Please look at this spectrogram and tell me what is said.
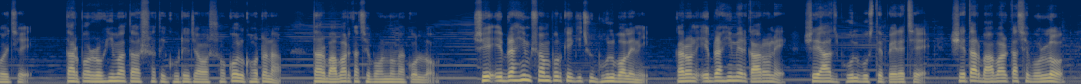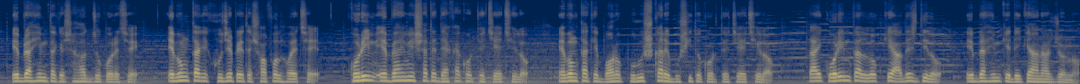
হয়েছে। তারপর রহিমা তার সাথে ঘটে যাওয়া সকল ঘটনা তার বাবার কাছে বর্ণনা করল। সে ইব্রাহিম সম্পর্কে কিছু ভুল বলেনি, কারণ ইব্রাহিমের কারণে সে আজ ভুল বুঝতে পেরেছে। সে তার বাবার কাছে বলল, ইব্রাহিম তাকে সাহায্য করেছে এবং তাকে খুঁজে পেতে সফল হয়েছে। করিম ইব্রাহিমের সাথে দেখা করতে চেয়েছিল এবং তাকে বড় পুরস্কারে ভূষিত করতে চেয়েছিল। তাই করিম তার লোককে আদেশ দিল ইব্রাহিমকে ডেকে আনার জন্য।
